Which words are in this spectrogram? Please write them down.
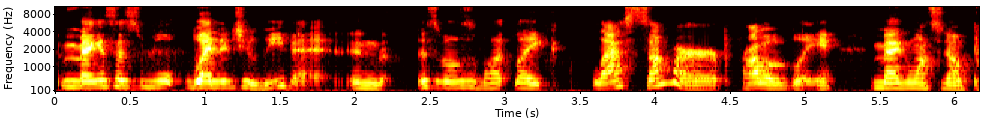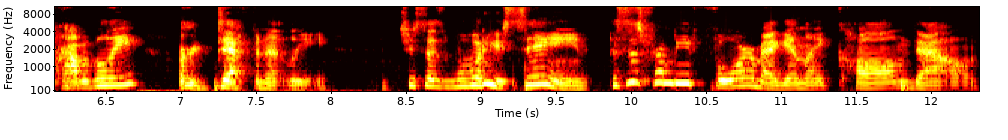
Megan says, well, "When did you leave it?" And Isabella's what, like last summer, probably. Megan wants to know, probably or definitely. She says, "Well, what are you saying? This is from before, Megan. Like, calm down."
